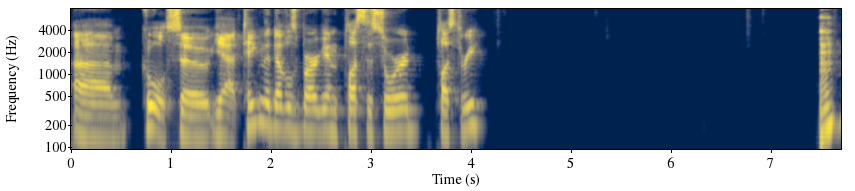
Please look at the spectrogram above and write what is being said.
Um, cool. So yeah, taking the devil's bargain plus the sword plus three. Hmm?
